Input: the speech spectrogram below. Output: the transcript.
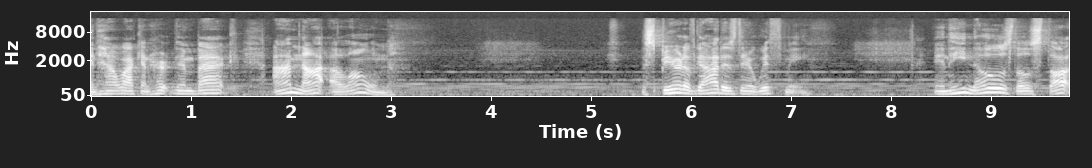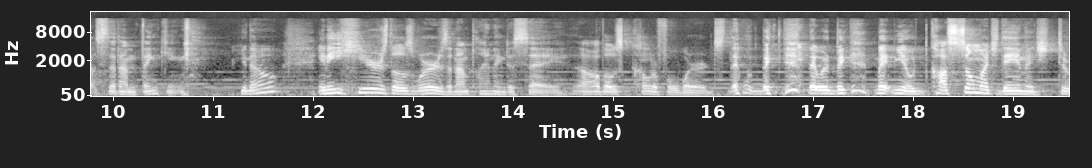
and how I can hurt them back, I'm not alone. The Spirit of God is there with me. And He knows those thoughts that I'm thinking, you know? And He hears those words that I'm planning to say, all those colorful words that would, that would be, you know, cause so much damage to,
